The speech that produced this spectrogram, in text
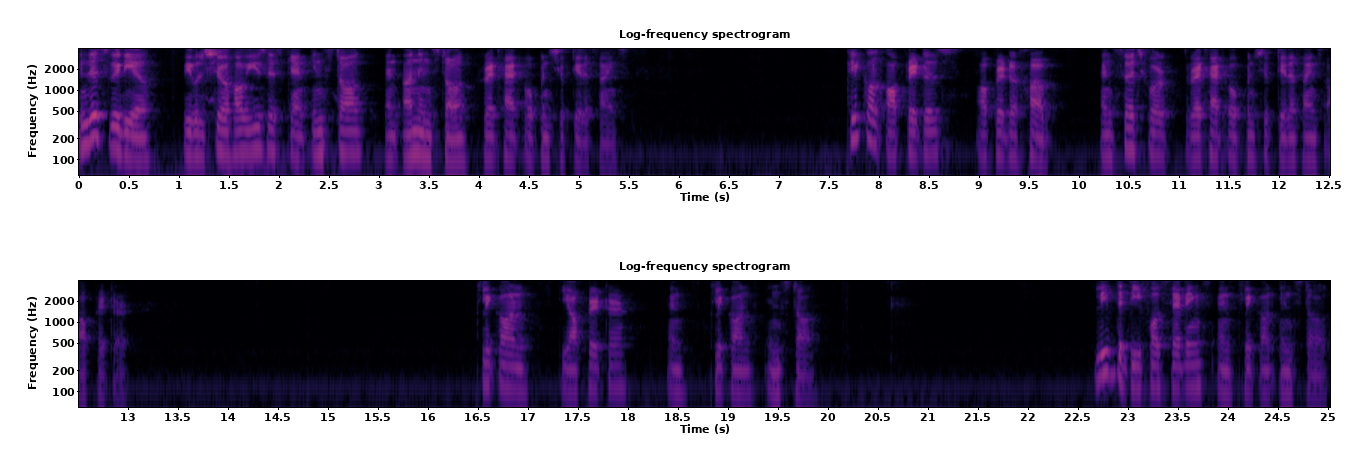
In this video, we will show how users can install and uninstall Red Hat OpenShift Data Science. Click on Operators, Operator Hub, and search for Red Hat OpenShift Data Science Operator. Click on the operator and click on Install. Leave the default settings and click on Install.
